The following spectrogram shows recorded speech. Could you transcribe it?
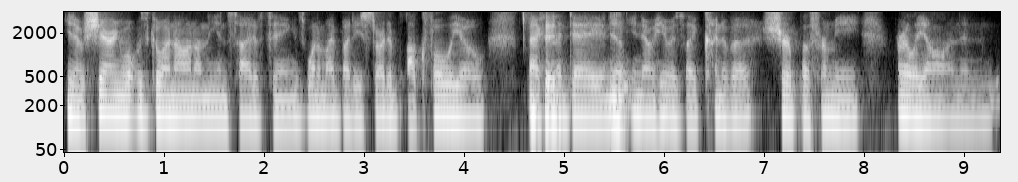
you know, sharing what was going on on the inside of things. One of my buddies started Blockfolio back okay. in the day, and yep. you know, he was like kind of a Sherpa for me early on, and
